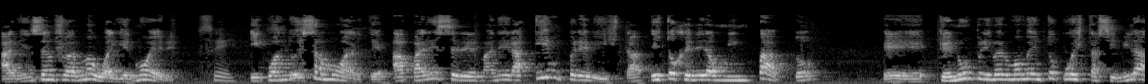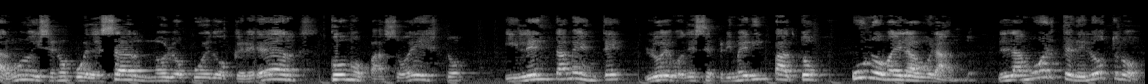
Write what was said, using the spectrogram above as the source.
alguien se enferma o alguien muere. Y cuando esa muerte aparece de manera imprevista, esto genera un impacto eh, que en un primer momento cuesta asimilar. Uno dice, no puede ser, no lo puedo creer, ¿cómo pasó esto? Y lentamente, luego de ese primer impacto, uno va elaborando. La muerte del otro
